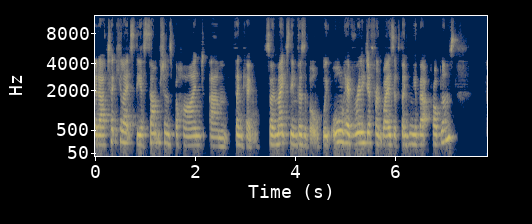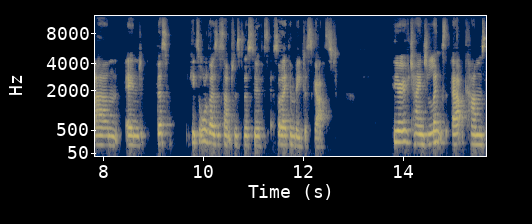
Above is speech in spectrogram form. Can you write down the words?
It articulates the assumptions behind um, thinking, so makes them visible. We all have really different ways of thinking about problems um, and this gets all of those assumptions to the surface so they can be discussed. Theory of change links outcomes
